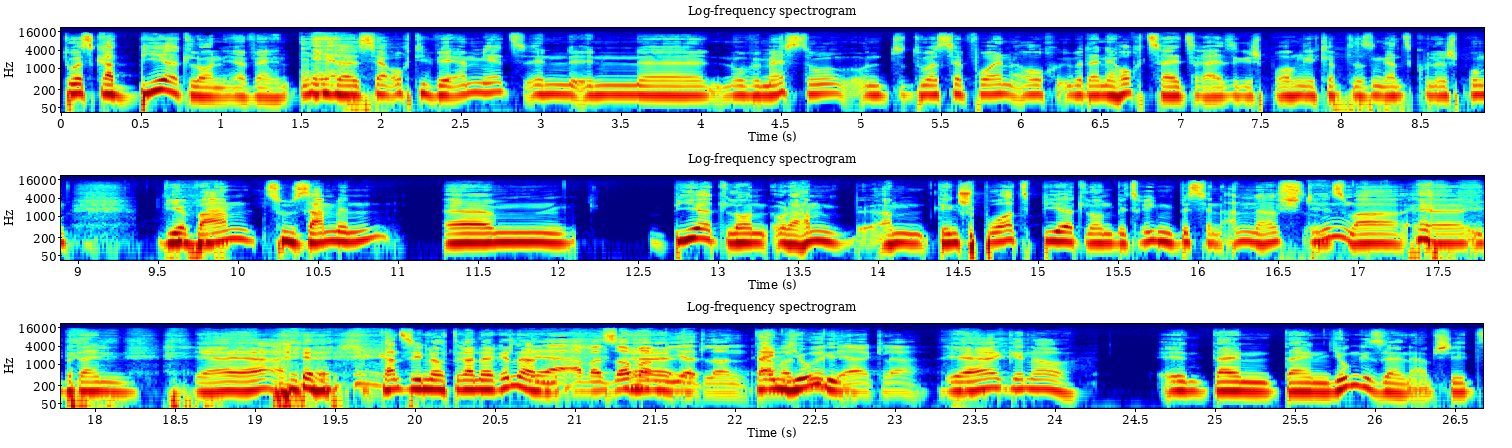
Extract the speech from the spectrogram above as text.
Du hast gerade Biathlon erwähnt. Ne? Ja. Da ist ja auch die WM jetzt in, in äh, Novo Mesto und du hast ja vorhin auch über deine Hochzeitsreise gesprochen. Ich glaube, das ist ein ganz cooler Sprung. Wir waren zusammen ähm, Biathlon oder haben, haben den Sport Biathlon betrieben, ein bisschen anders. Stimmt. Und zwar äh, über deinen, ja, ja, kannst du dich noch dran erinnern. Ja, aber Sommerbiathlon. Äh, dein Junge. Ja, klar. Ja, genau. Dein, dein Junggesellenabschied.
